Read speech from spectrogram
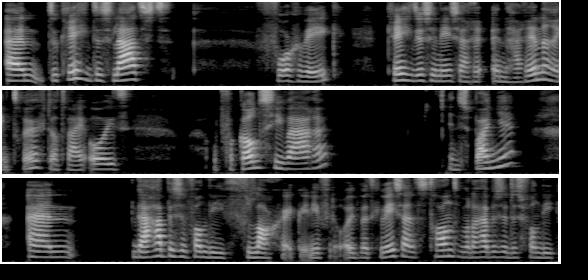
En toen kreeg ik dus laatst, vorige week, kreeg ik dus ineens een herinnering terug dat wij ooit op vakantie waren in Spanje. En daar hebben ze van die vlaggen. Ik weet niet of je er ooit bent geweest aan het strand, maar daar hebben ze dus van die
